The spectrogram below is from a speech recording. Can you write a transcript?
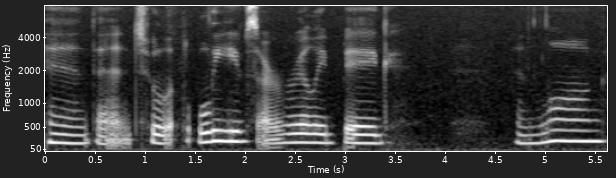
And then tulip leaves are really big and long.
